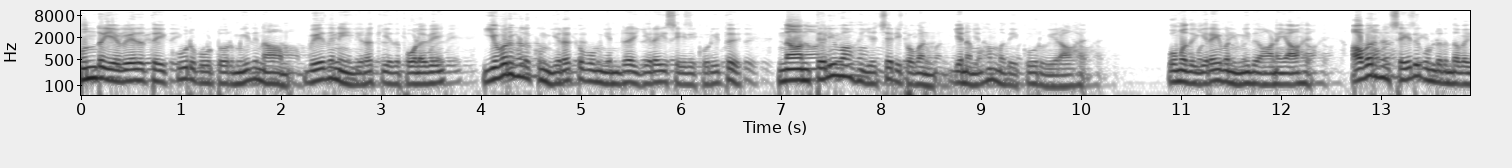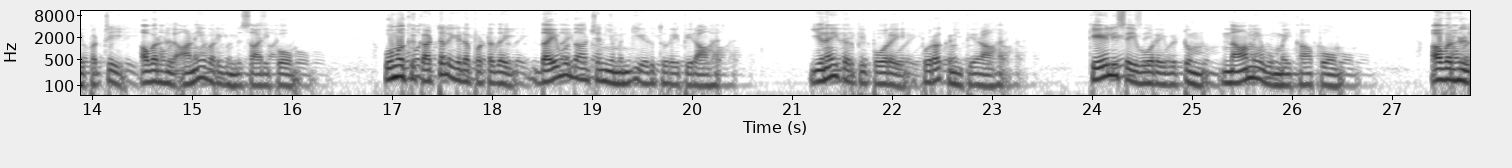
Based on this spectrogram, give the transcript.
முந்தைய வேதத்தை கூறு போட்டோர் மீது நாம் வேதனையை இறக்கியது போலவே இவர்களுக்கும் இறக்கவும் என்ற இறை செய்தி குறித்து நான் தெளிவாக எச்சரிப்பவன் என முகம்மதை கூறுவீராக. உமது இறைவன் மீது ஆணையாக அவர்கள் செய்து கொண்டிருந்தவை பற்றி அவர்கள் அனைவரையும் விசாரிப்போம். உமக்கு கட்டளையிடப்பட்டதை தயவுதாட்சண்யமின்றி எடுத்துரைப்பீராக. இணை கற்பிப்போரை புறக்கணிப்பீராக. கேலி செய்வோரை விட்டும் நாமே உம்மை காப்போம். அவர்கள்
